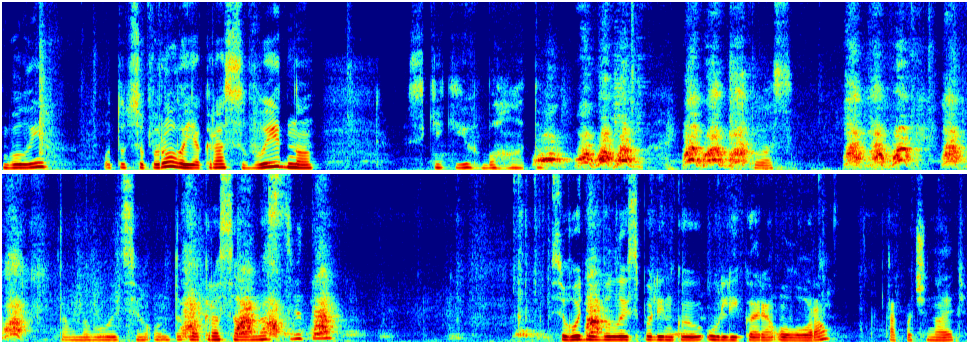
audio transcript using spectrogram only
були. Отут суперово якраз видно, скільки їх багато. Клас. Там на вулиці он така краса у нас цвіте. Сьогодні були з Полінкою у лікаря Олора. Так починають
